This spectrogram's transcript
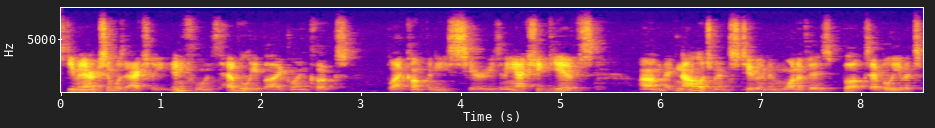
Steven Erikson was actually influenced heavily by Glenn Cook's Black Company series, and he actually gives um, acknowledgments to him in one of his books. I believe it's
